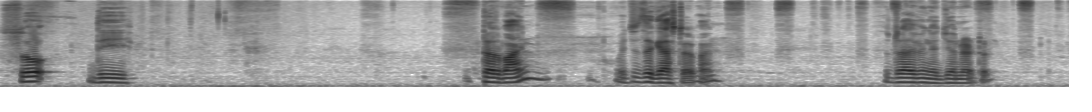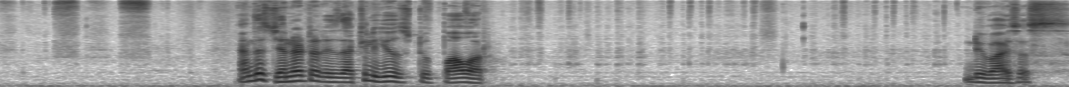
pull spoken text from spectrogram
So, the turbine which is the gas turbine is driving a generator and this generator is actually used to power devices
